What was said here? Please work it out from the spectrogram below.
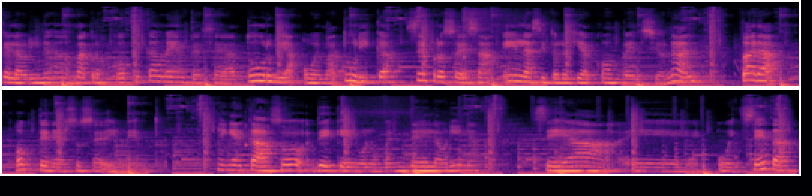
que la orina macroscópicamente sea turbia o hematúrica, se procesa en la citología convencional para obtener su sedimento. En el caso de que el volumen de la orina sea eh, o exceda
